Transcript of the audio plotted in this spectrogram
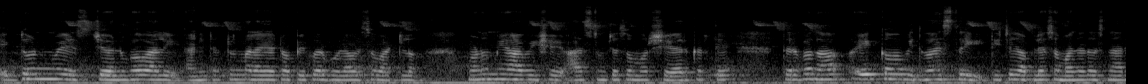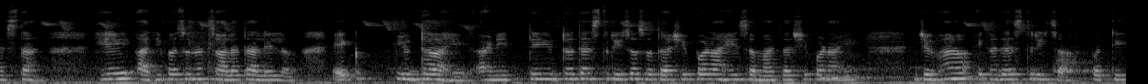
एक दोन वेळेस जे अनुभव आले आणि त्यातून मला या टॉपिकवर बोलावं असं वाटलं. म्हणून मी हा विषय आज तुमच्यासमोर शेअर करते. तर बघा एक विधवा स्त्री तिचे आपल्या समाजात असणारे स्थान हे आधीपासूनच चालत आलेलं एक युद्ध आहे. आणि ते युद्ध त्या स्त्रीचं स्वतःशी पण आहे समाजाशी पण आहे. जेव्हा एखाद्या स्त्रीचा पती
